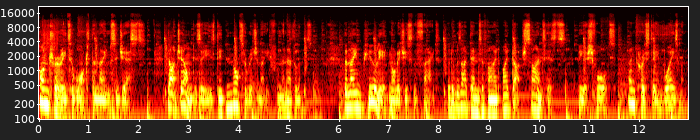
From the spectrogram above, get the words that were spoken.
Contrary to what the name suggests, Dutch elm disease did not originate from the Netherlands. The name purely acknowledges the fact that it was identified by Dutch scientists Bea Schwarz and Christine Buisman.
